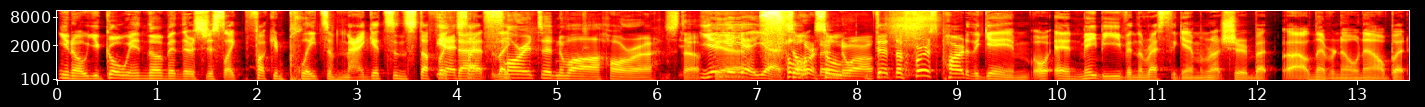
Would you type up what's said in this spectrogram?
you know you go in them and there's just like fucking plates of maggots and stuff like yeah, that like Florida noir horror stuff. yeah, yeah, yeah, yeah. So, so noir. the the first part of the game, or, and maybe even the rest of the game, I'm not sure, but I'll never know now. But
